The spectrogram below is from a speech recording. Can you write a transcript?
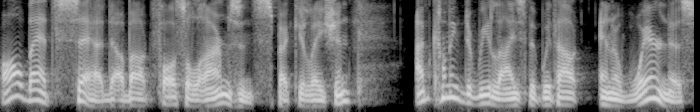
all that said about false alarms and speculation, I'm coming to realize that without an awareness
